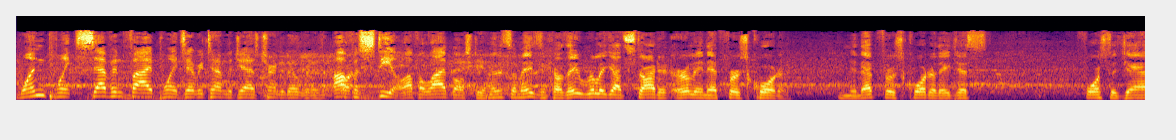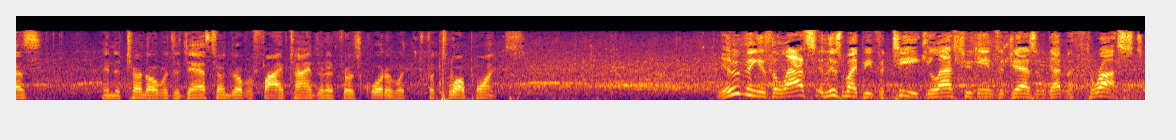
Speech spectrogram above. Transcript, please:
1.75 points every time the Jazz turned it over to, off a steal, off a live ball steal. And it's amazing because they really got started early in that first quarter. I mean, that first quarter, they just forced the Jazz into turnovers. The Jazz turned it over five times in that first quarter with, for 12 points. The other thing is the last, and this might be fatigue, the last two games the Jazz have gotten a thrust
